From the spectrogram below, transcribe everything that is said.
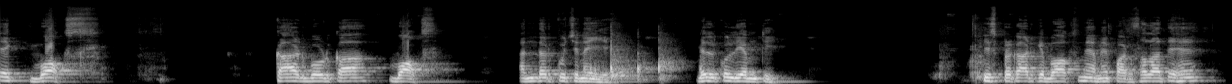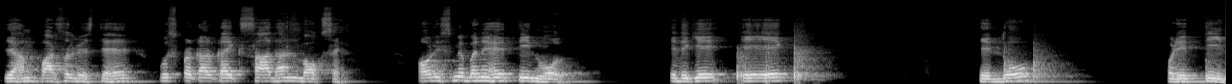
एक बॉक्स कार्डबोर्ड का बॉक्स अंदर कुछ नहीं है, बिल्कुल एम्प्टी इस प्रकार के बॉक्स में हमें पार्सल आते हैं, या हम पार्सल भेजते हैं, उस प्रकार का एक साधारण बॉक्स है। और इसमें बने हैं तीन होल ये देखिए, ये एक, ये दो, और ये तीन।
